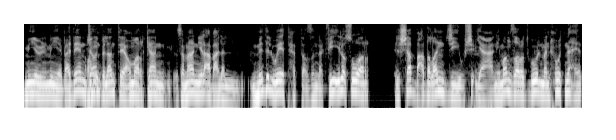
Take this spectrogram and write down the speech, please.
مية بالمية. بعدين رهيب. جون فيلانتي عمر كان زمان يلعب على ال middleweight حتى أظن لك. في له صور الشاب عضلنجي وش يعني منظره تقول منحوت نحت.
